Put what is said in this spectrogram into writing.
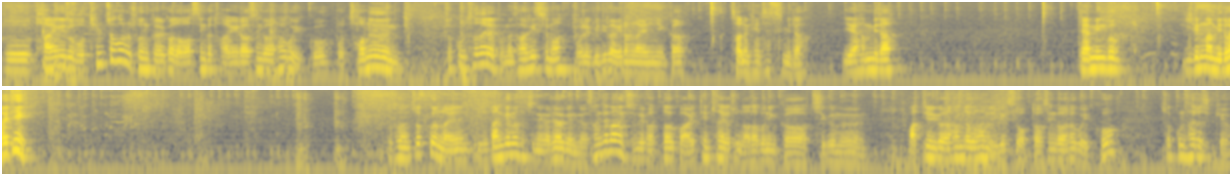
그래도 다행히도 뭐 팀적으로 좋은 결과 나왔으니까 다행이라고 생각을 하고 있고 뭐 저는 조금 손해를 보면서 하겠지만 원래 미드가 이런 라인이니까 저는 괜찮습니다. 이해합니다. 대한민국 200만 미드 화이팅! 우선 조금 라인은 이제 당기면서 진행을 해야겠네요. 상대방이 집에 갔다 오고 아이템 차이가 좀 나다 보니까 지금은 맞딜결을 한다고 하면 이길 수가 없다고 생각을 하고 있고 조금 사려줄게요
